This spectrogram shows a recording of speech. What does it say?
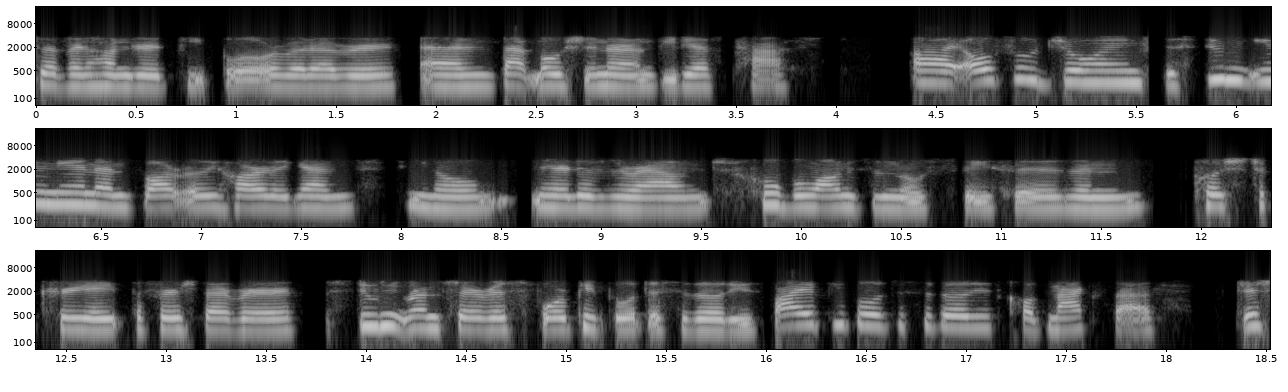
700 people or whatever, and that motion around BDS passed. I also joined the student union and fought really hard against, you know, narratives around who belongs in those spaces and pushed to create the first ever student run service for people with disabilities by people with disabilities called Maccess just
